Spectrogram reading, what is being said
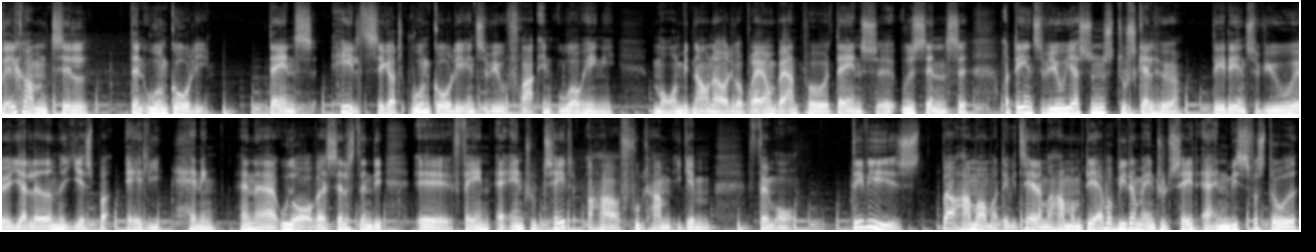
Velkommen til Den Uundgåelige. Dagens helt sikkert uundgåelige interview fra en uafhængig morgen. Mit navn er Oliver Breum, vært på dagens øh, udsendelse. Og det interview, jeg synes, du skal høre, det er det interview, øh, jeg lavede med Jesper Ali Hanning. Han er udover at være selvstændig øh, fan af Andrew Tate og har fulgt ham igennem fem år. Det vi spørger ham om, og det vi taler med ham om, det er, hvorvidt om Andrew Tate er en misforstået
